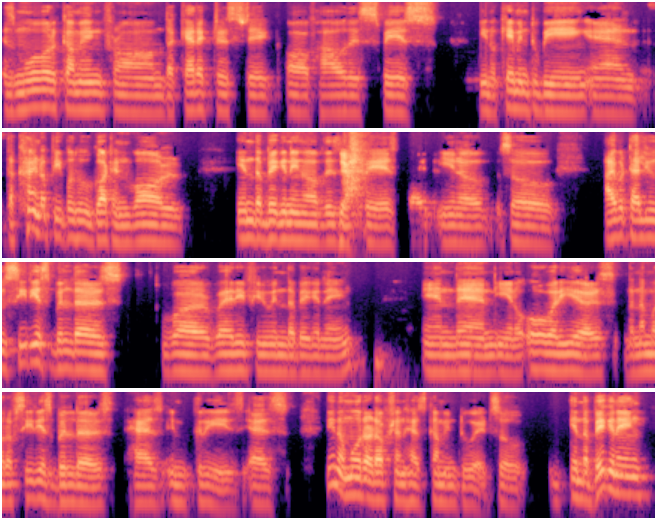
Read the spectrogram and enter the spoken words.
is more coming from the characteristic of how this space, you know, came into being and the kind of people who got involved in the beginning of this Yeah. space? You know, so I would tell you serious builders were very few in the beginning. And then you know over years the number of serious builders has increased as you know more adoption has come into it. So in the beginning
